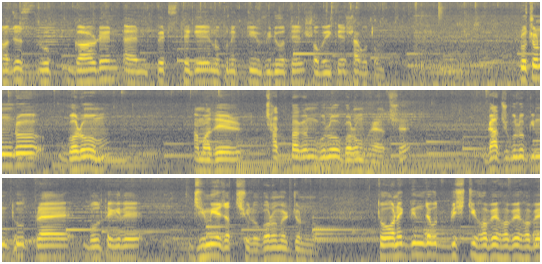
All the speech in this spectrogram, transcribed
নাজেস রুপ গার্ডেন অ্যান্ড পেটস থেকে নতুন একটি ভিডিওতে সবাইকে স্বাগতম। প্রচণ্ড গরম আমাদের ছাদ বাগানগুলো গরম হয়ে আছে। গাছগুলো কিন্তু প্রায় বলতে গেলে ঝিমিয়ে যাচ্ছিল গরমের জন্য। তো অনেক দিন যাবৎ বৃষ্টি হবে হবে হবে,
